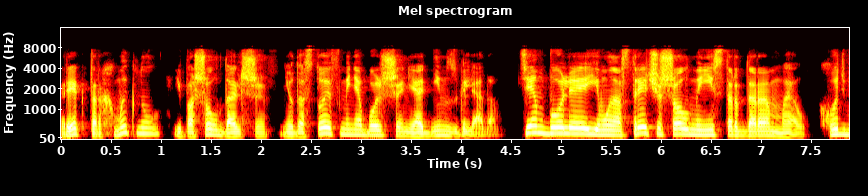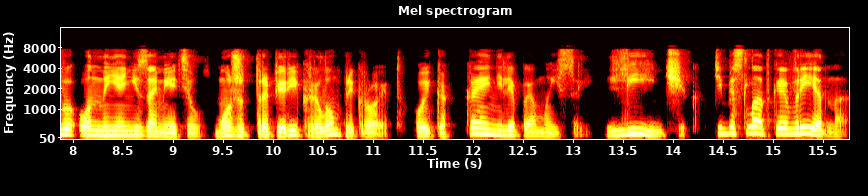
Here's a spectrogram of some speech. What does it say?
Ректор хмыкнул и пошел дальше, не удостоив меня больше ни одним взглядом. Тем более ему навстречу шел министр Дарамел. Хоть бы он меня не заметил. Может, тропери крылом прикроет. Ой, какая нелепая мысль. Линчик, тебе сладкое вредно,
